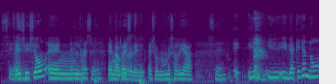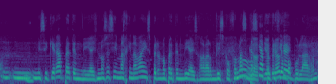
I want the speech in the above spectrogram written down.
Sí. En Xixón, en, En el Resbe. En el. Resbe. Eso no me salía. Sí. Eh, Y, y- y de aquella no ni siquiera pretendíais, no sé si imaginabais, pero no pretendíais grabar un disco. Fue más No, casi a creo petición que- popular, ¿no?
